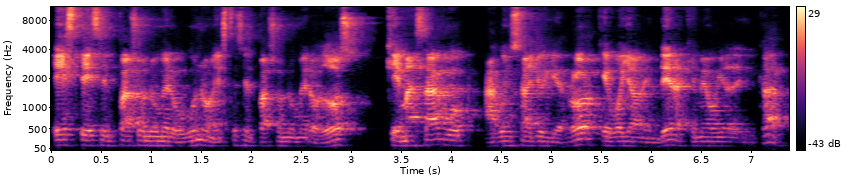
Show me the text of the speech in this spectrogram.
este es el paso número uno, este es el paso número dos, ¿qué más hago? ¿Hago ensayo y error? ¿Qué voy a vender? ¿A qué me voy a dedicar?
